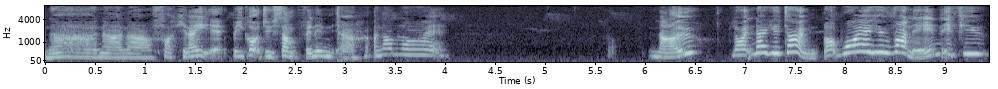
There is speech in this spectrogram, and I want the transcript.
no, no, no, I fucking hate it. But you got to do something, didn't you? And I'm like, no, like, no, you don't. Like, why are you running if you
